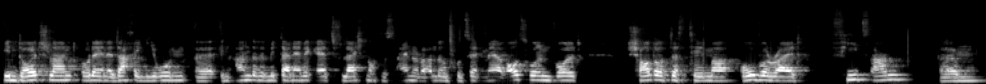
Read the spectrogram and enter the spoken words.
in Deutschland oder in der Dachregion äh, in andere mit Dynamic Ads vielleicht noch das ein oder andere Prozent mehr rausholen wollt, Schaut euch das Thema Override Feeds an. Ähm,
